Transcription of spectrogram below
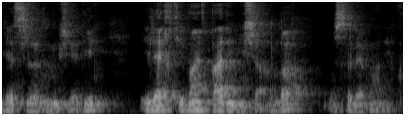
ليصلكم الجديد إلى اختبار قادم إن شاء الله. والسلام عليكم.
